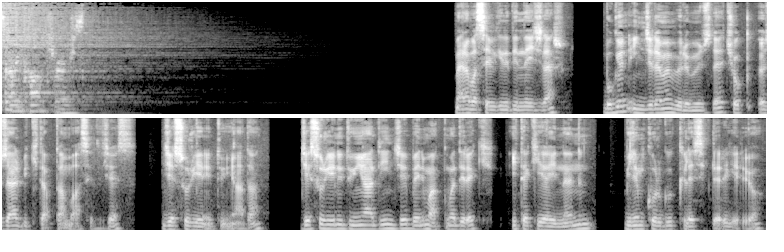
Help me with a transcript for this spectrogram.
Arts and Cultures. Merhaba sevgili dinleyiciler. Bugün inceleme bölümümüzde çok özel bir kitaptan bahsedeceğiz. Cesur Yeni Dünya'dan. Cesur Yeni Dünya deyince benim aklıma direkt İtaki yayınlarının bilim kurgu klasikleri geliyor.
